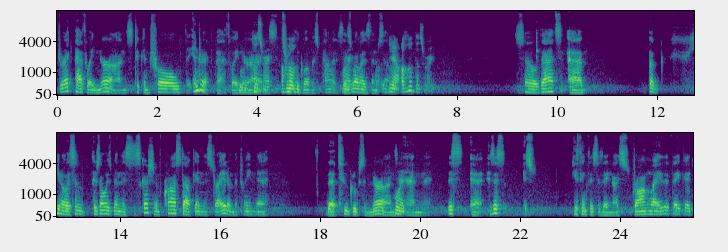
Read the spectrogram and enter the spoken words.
direct pathway neurons to control the indirect pathway neurons right. through Uh-huh. the globus pallidus as well as themselves. Yeah. Uh huh. That's right. So that's, uh, a, you know, it's a, there's always been this discussion of crosstalk in the striatum between the the two groups of neurons, Right. and this uh, is this is. Do you think this is a nice, strong way that they could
